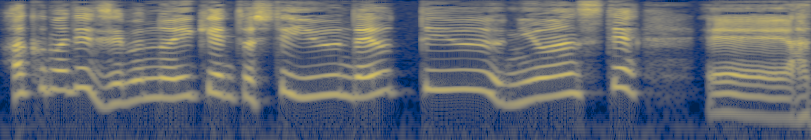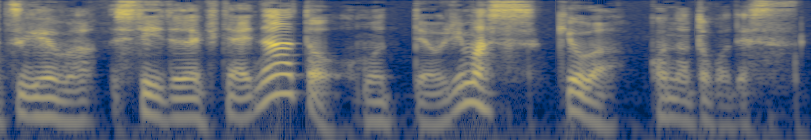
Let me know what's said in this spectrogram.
あくまで自分の意見として言うんだよっていうニュアンスで、えー、発言はしていただきたいなと思っております。今日はこんなとこです。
